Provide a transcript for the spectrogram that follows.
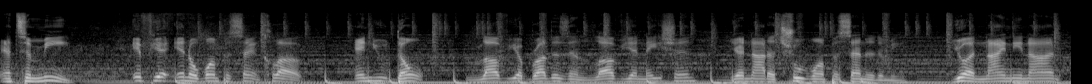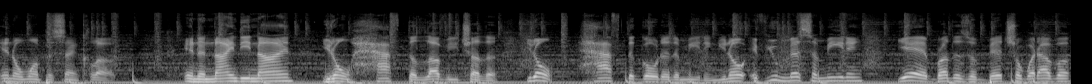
And to me, if you're in a 1% club and you don't love your brothers and love your nation, you're not a true one percenter to me. You're a 99 in a 1% club. In a 99, you don't have to love each other. You don't have to go to the meeting. You know, if you miss a meeting, yeah, brother's a bitch or whatever,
